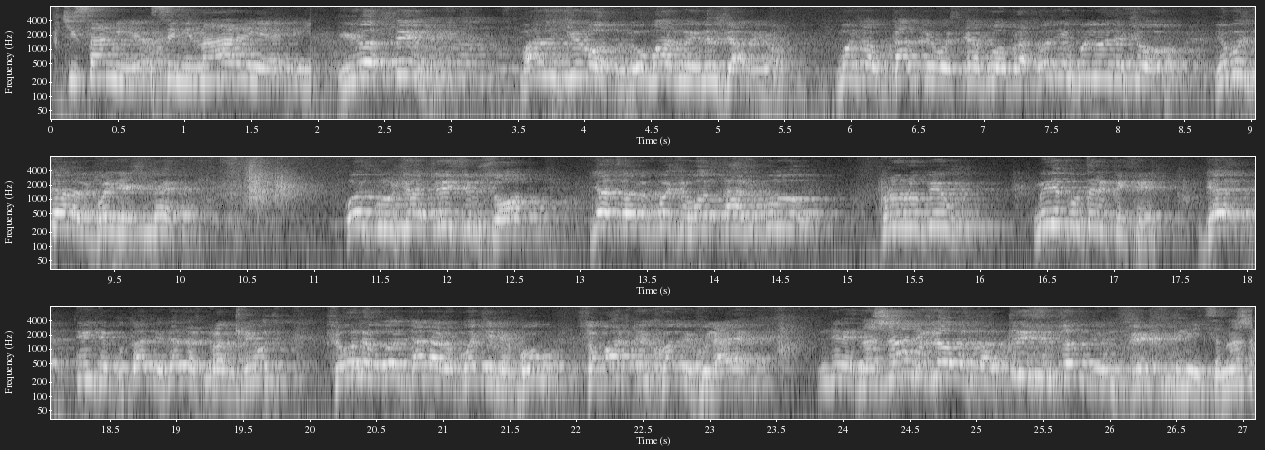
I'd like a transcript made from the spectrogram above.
в ті самі семінари. І його син, маленький рот, ну в армії не взяли його. Можна в танкові війська було брати, він не було нічого. Йому зробили больничне. Він отримує 3700. Я 48 років стажу проробив. Мені півтори тисячі. Де ти депутат, де та справедливість, що вони одного дня на роботі не був, собачкою ходить, гуляє. Ні, На жаль- пожалуйста, 3700 гривень. Дивіться, на жаль.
